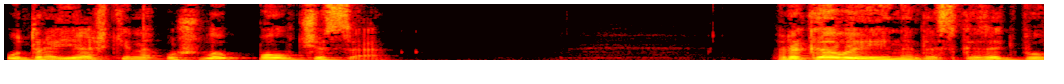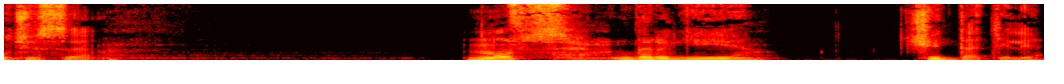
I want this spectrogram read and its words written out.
у Трояшкина ушло полчаса. Роковые, надо сказать, полчаса. Ну-с, дорогие читатели,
